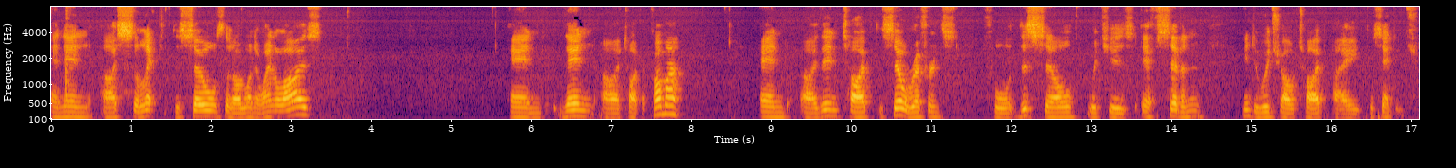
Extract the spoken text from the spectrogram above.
and then I select the cells that I want to analyze and then I type a comma and I then type the cell reference for this cell which is F7 into which I'll type a percentage.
